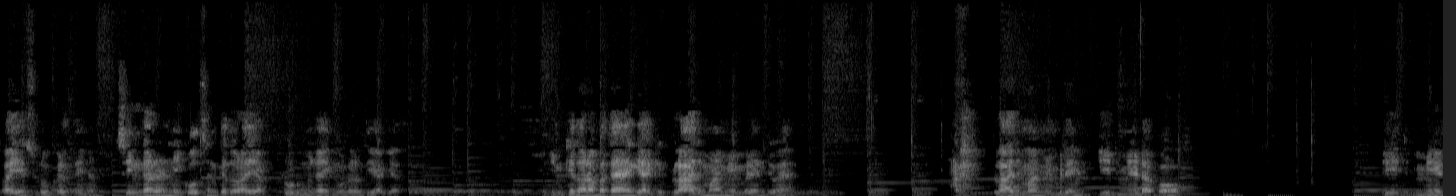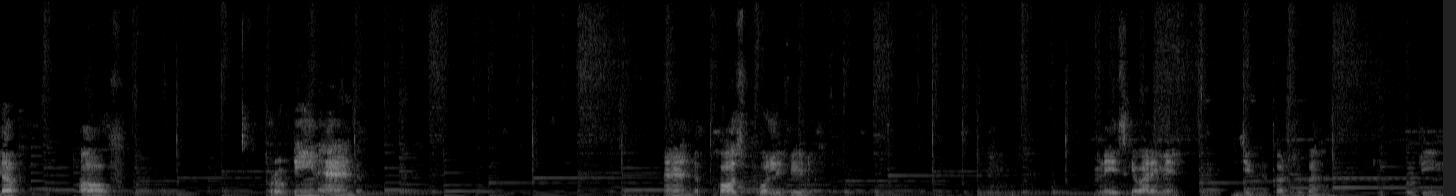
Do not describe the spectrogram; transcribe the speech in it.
तो आइए शुरू करते हैं। सिंगर और निकोलसन के द्वारा यह फ्लूड मोजाइक मॉडल दिया गया था। इनके द्वारा बताया गया कि प्लाज्मा मेम्ब्रेन जो है, plasma membrane is made up of is made up of protein and and phospholipid. हमने इसके बारे में ज़िक्र कर चुका है कि प्रोटीन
